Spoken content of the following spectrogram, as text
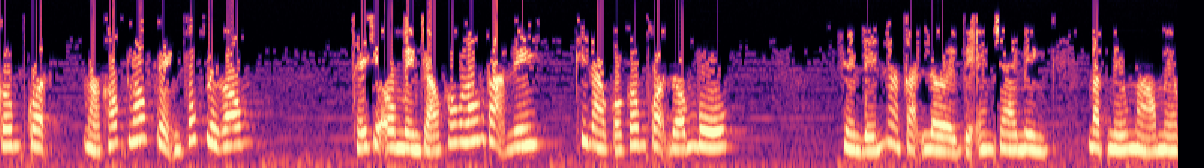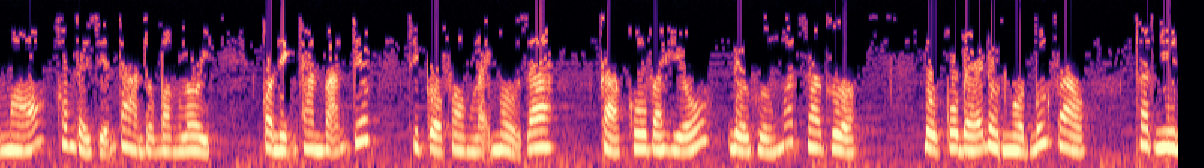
cơm cuộn mà khóc lóc vì hạnh phúc rồi không? Thế chị ôm mình cháu khóc lóc tạm đi, khi nào có cơm cuộn rồi ông bù? Huyền đến là cạn lời về em trai mình, mặt méo máu méo mó, không thể diễn tả được bằng lời. Còn định than vãn tiếp thì cửa phòng lại mở ra, cả cô và Hiếu đều hướng mắt ra cửa. Một cô bé đột ngột bước vào, thật nhìn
